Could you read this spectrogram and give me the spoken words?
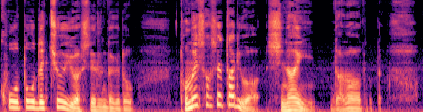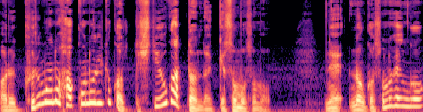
口頭で注意はしてるんだけど、止めさせたりはしないんだなと思って。あれ、車の箱乗りとかってしてよかったんだっけそもそも。ね、なんかその辺が、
